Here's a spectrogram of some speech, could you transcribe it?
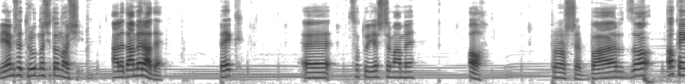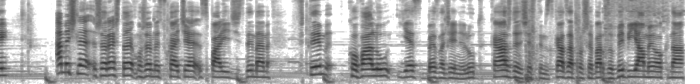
Wiem, że trudno się to nosi. Ale damy radę. Pyk. E, co tu jeszcze mamy? O. Proszę bardzo. Okej. A myślę, że resztę możemy, słuchajcie, spalić z dymem. W tym kowalu jest beznadziejny lód. Każdy się z tym zgadza. Proszę bardzo, wybijamy okna.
